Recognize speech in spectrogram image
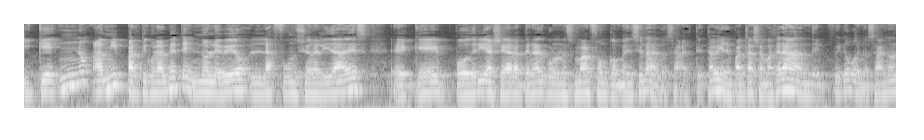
y que no a mí particularmente no le veo las funcionalidades eh, que podría llegar a tener con un smartphone convencional. O sea este, está bien en pantalla más grande pero bueno o sea no,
